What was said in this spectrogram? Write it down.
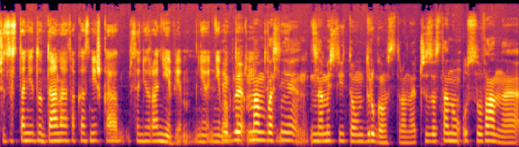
Mm, czy zostanie dodana taka zniżka seniora? Nie wiem. Nie, nie mam Jakby takiej, Mam właśnie informacji. na myśli tą drugą stronę. Czy zostaną usuwane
